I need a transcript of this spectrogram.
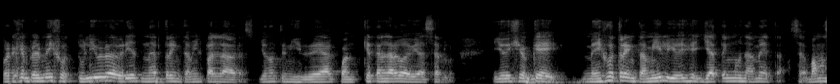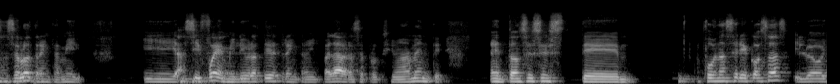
Por ejemplo, él me dijo, tu libro debería tener 30.000 palabras. Yo no tenía idea qué tan largo debía hacerlo. Y yo dije, ok, me dijo 30.000 y yo dije, ya tengo una meta. O sea, vamos a hacerlo a 30.000. Y así fue, mi libro tiene 30.000 palabras aproximadamente. Entonces, este, fue una serie de cosas y luego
